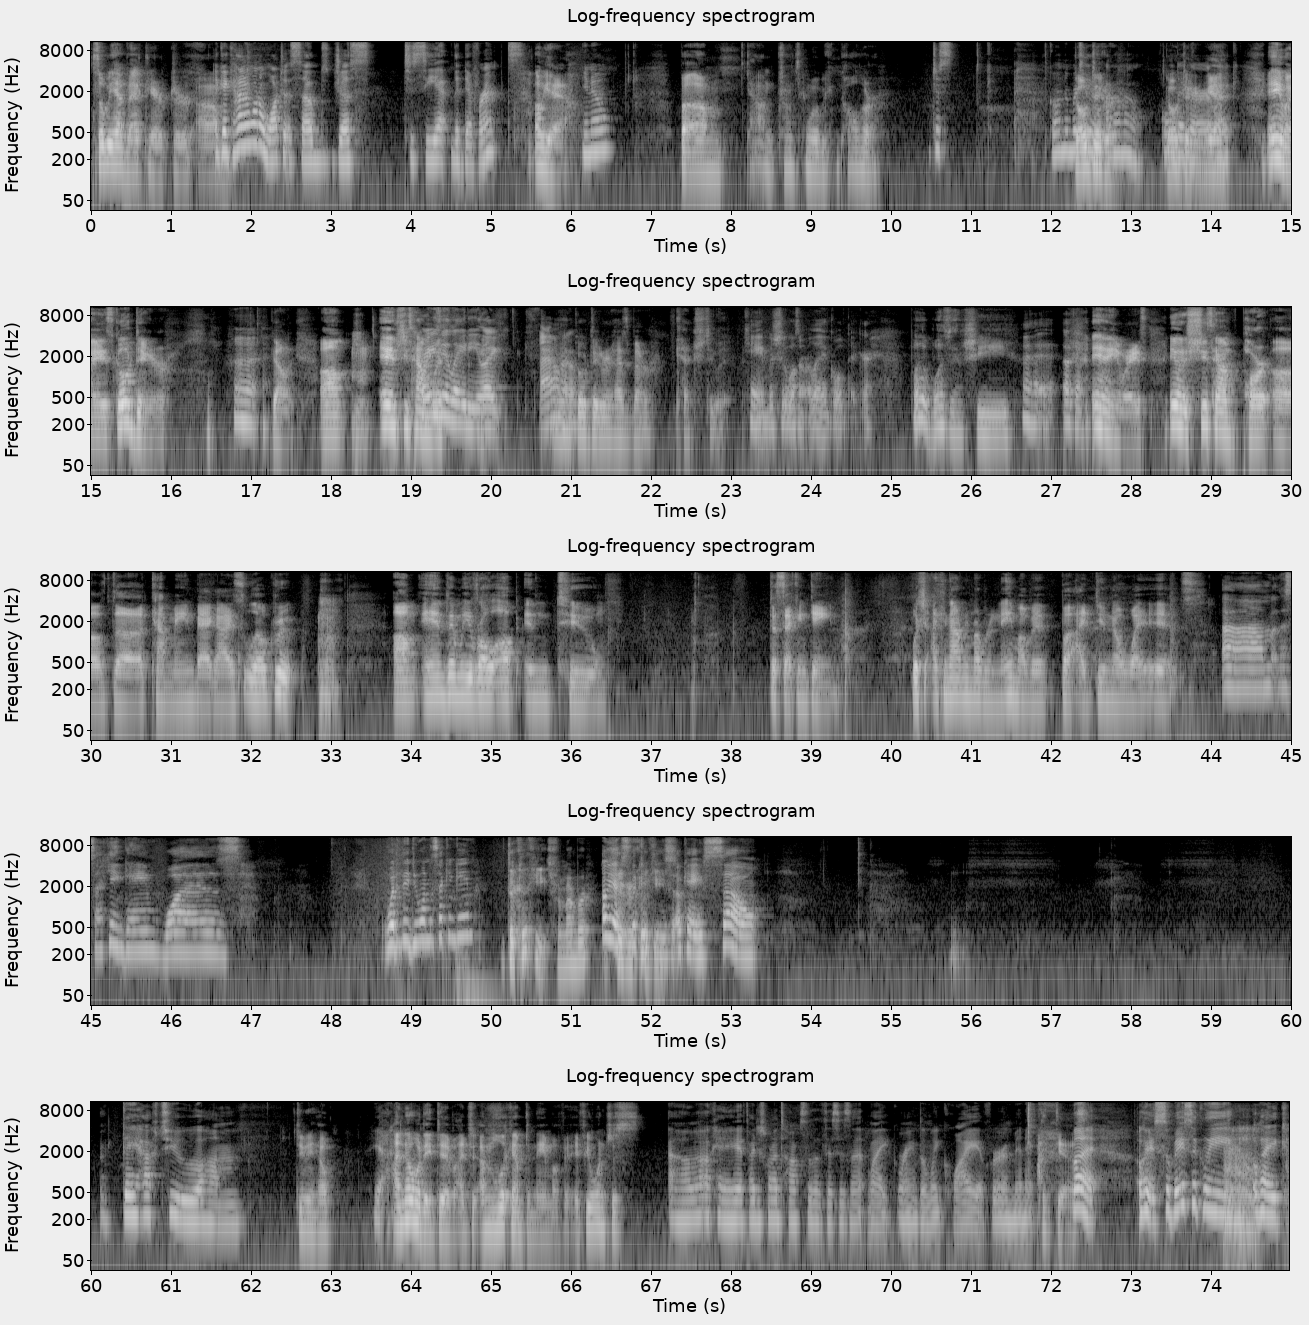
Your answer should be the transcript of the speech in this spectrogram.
so we have that character. Um, Like I kind of want to watch it subbed just to see it, the difference. oh yeah, You know, but um, God, I'm trying to think what we can call her. just go number Go two. digger. I don't know. Go digger, yeah. Like Anyways, go digger. Golly. Um, and she's kind of crazy with. lady. Like I don't know. Gold digger has better catch to it. Okay, but she wasn't really a gold digger. But wasn't she? okay. Anyways, anyways, she's kind of part of the kind of main bad guys little group. um, and then we roll up into the second game, which I cannot remember the name of it, but I do know what it is. Um, the second game was. What did they do on the second game? The cookies, remember? Oh yes, the cookies. Okay, so they have to um Do you need help? yeah. I know what they did, but I just, I'm looking up the name of it. If you want, just Um okay, if I just want to talk so that this isn't like randomly quiet for a minute. I guess. But okay, so basically like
